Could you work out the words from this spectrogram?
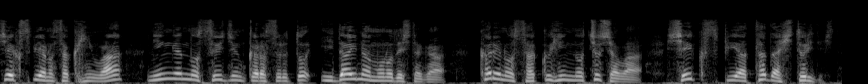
シェイクスピアの作品は人間の水準からすると偉大なものでしたが、彼の作品の著者はシェイクスピアただ一人でした。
